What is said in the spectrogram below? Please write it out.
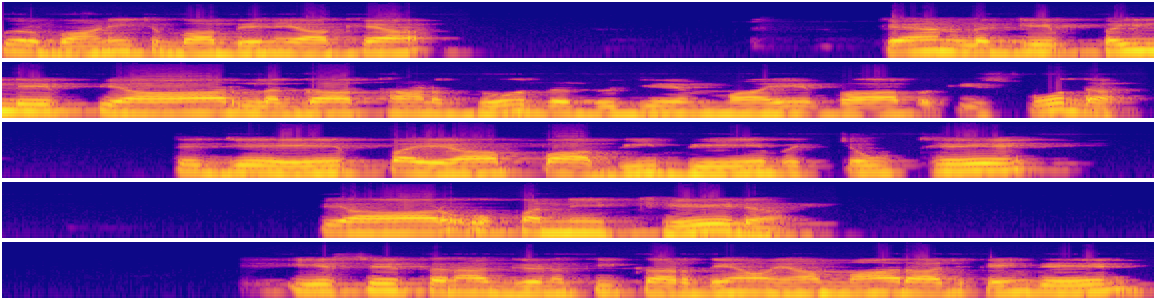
ਗੁਰਬਾਣੀ ਚ ਬਾਬੇ ਨੇ ਆਖਿਆ, ਕਹਿਣ ਲੱਗੇ, ਪਹਿਲੇ ਪਿਆਰ ਲੱਗਾ ਥਣ, ਦੁੱਧ ਦੂਜੇ ਮਾਏ ਬਾਪ ਕੀ ਸੋਧ। ਤੇ ਜੇ ਭਇਆ ਭਾਬੀ ਬੇਬ ਚੌਥੇ, ਪਿਆਰ ਉਪੰਨੇ ਖੇਡ। ਇਸੇ ਤਰ੍ਹਾਂ ਗਿਣਤੀ ਕਰਦਿਆਂ ਹੋਇਆਂ ਮਹਾਰਾਜ ਕਹਿੰਦੇ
